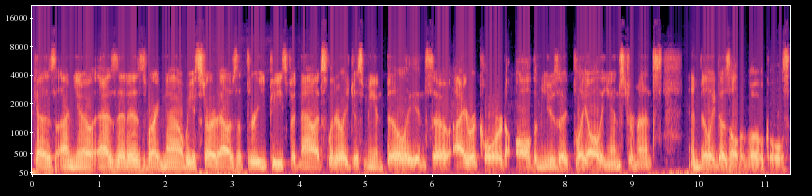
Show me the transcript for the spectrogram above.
because I'm, you know, as it is right now, we started out as a three piece, but now it's literally just me and Billy. And so I record all the music, play all the instruments, and Billy does all the vocals.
